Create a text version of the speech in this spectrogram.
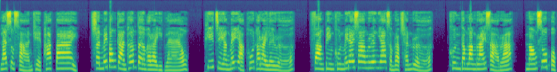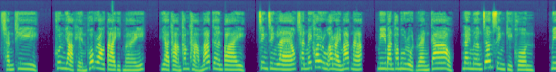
และสุสานเขตภาคใต้ ฉันไม่ต้องการเพิ่มเติมอะไรอีกแล้ว พี่เจียงไม่อยากพูดอะไรเลยเหรอ ฟางปิงคุณไม่ได้สร้างเรื่องยากสำหรับฉันเหรอ คุณกำลังไร้สาระ น้องซูบอกฉันที คุณอยากเห็นพวกเราตายอีกไหม อย่าถามคำถามมากเกินไป จริง ๆ แล้วฉันไม่ค่อยรู้อะไรมากนัก มีบรรพบุรุษแรงเก้าในเมืองเจิ้นซิงกี่คน มี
